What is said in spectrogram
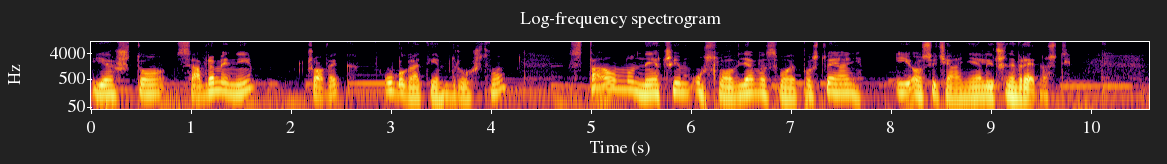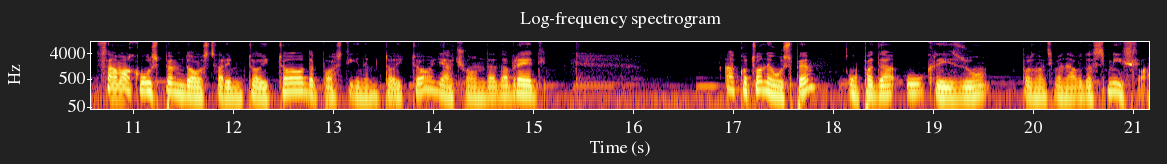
je što savremeni čovek u bogatijem društvu stalno nečim uslovljava svoje postojanje i osjećanje lične vrednosti. Samo ako uspem da ostvarim to i to, da postignem to i to, ja ću onda da vredim. Ako to ne uspe, upada u krizu, poznacima navoda, smisla.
